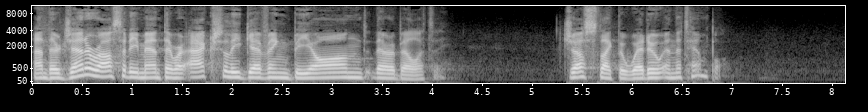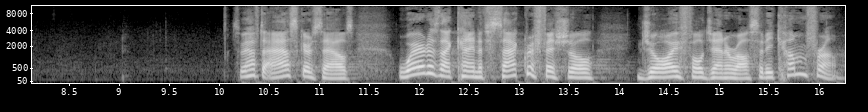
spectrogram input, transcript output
And their generosity meant they were actually giving beyond their ability, just like the widow in the temple. So we have to ask ourselves where does that kind of sacrificial, joyful generosity come from?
